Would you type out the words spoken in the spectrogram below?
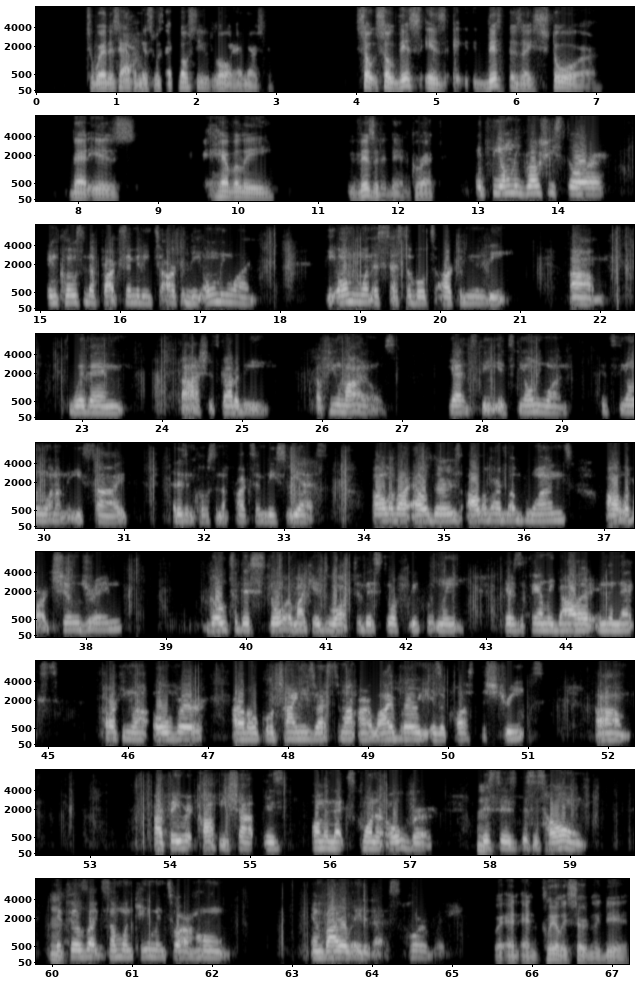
to where this happened? Yeah. This was that close to you. Lord have mercy. So, so this is this is a store that is heavily visited. Then, correct? It's the only grocery store in close enough proximity to our the only one, the only one accessible to our community. Um, within, gosh, it's got to be a few miles. Yeah, it's the it's the only one. It's the only one on the east side that is in close enough proximity. So yes, all of our elders, all of our loved ones, all of our children go to this store. My kids walk to this store frequently. There's a Family Dollar in the next parking lot over. Our local Chinese restaurant, our library is across the street. Um, Our favorite coffee shop is on the next corner over. Hmm. This is this is home. Hmm. It feels like someone came into our home and violated us horribly. and and clearly certainly did.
